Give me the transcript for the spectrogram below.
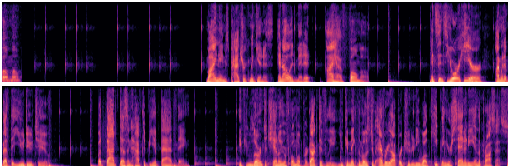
FOMO. My name's Patrick McGinnis, and I'll admit it, I have FOMO. And since you're here, I'm going to bet that you do too. But that doesn't have to be a bad thing. If you learn to channel your FOMO productively, you can make the most of every opportunity while keeping your sanity in the process.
